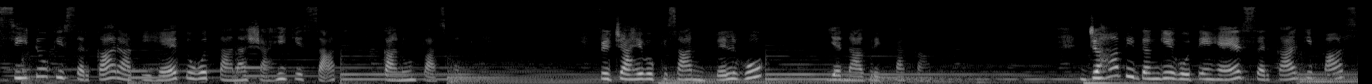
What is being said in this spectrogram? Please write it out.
सीटों की सरकार आती है तो वो तानाशाही के साथ कानून पास करती है। फिर चाहे वो किसान बिल हो या नागरिकता कानून। जहाँ भी दंगे होते हैं, सरकार के पास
